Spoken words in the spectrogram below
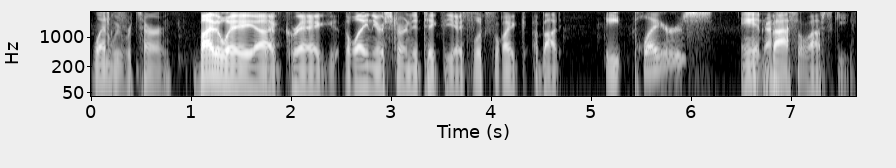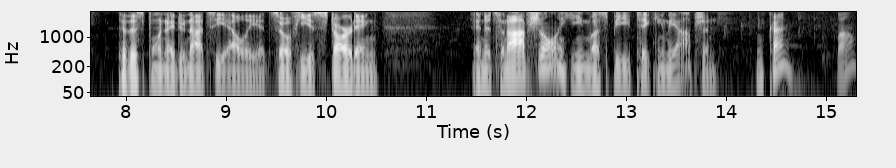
when we return. By the way, uh, Greg, the Lightning are starting to take the ice. Looks like about eight players and Okay. Vasilevskiy. To this point, I do not see Elliott. So if he is starting and it's an optional, he must be taking the option. Okay. Well,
